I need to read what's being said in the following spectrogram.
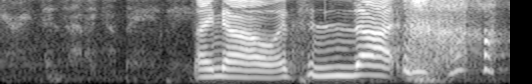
Harrington's having a baby. I know. It's nuts.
